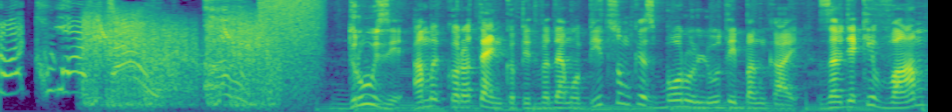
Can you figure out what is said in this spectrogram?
Not quite! Друзі, а ми коротенько підведемо підсумки збору лютий банкай. Завдяки вам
